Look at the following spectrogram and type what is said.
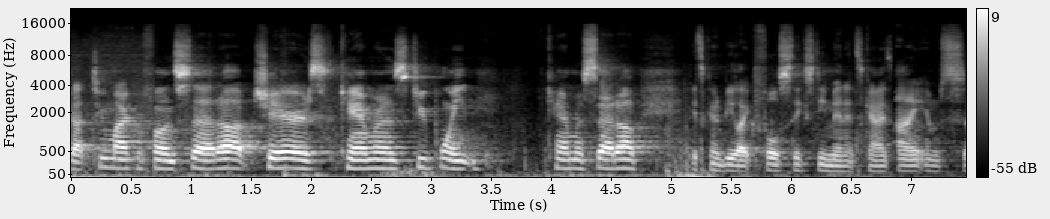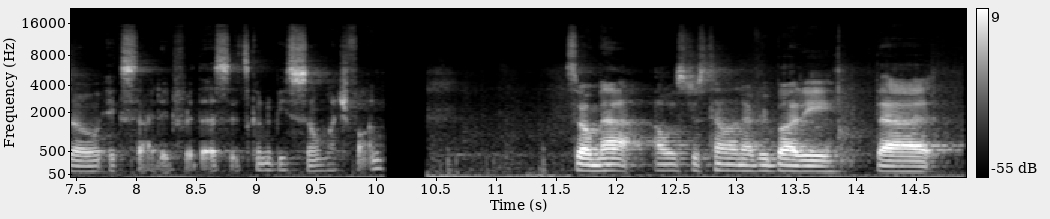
Got two microphones set up, chairs, cameras, two point camera set up. It's gonna be like full 60 minutes, guys. I am so excited for this. It's gonna be so much fun. So Matt, I was just telling everybody that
